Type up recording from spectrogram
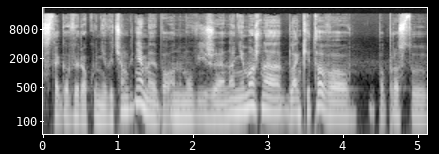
z tego wyroku nie wyciągniemy, bo on mówi, że no nie można blankietowo po prostu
